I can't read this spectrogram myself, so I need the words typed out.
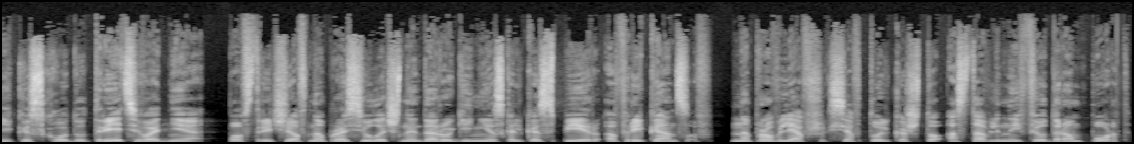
И к исходу третьего дня Повстречав на проселочной дороге несколько спеер африканцев, направлявшихся в только что оставленный Федором порт,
